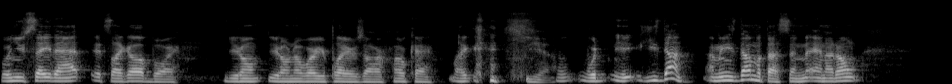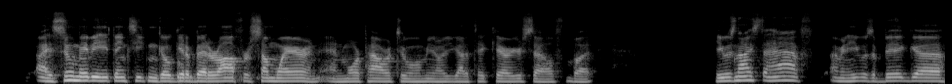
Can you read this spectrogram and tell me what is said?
when you say that, it's like, oh boy, you don't you don't know where your players are. Okay. Like yeah. would he, he's done. I mean he's done with us. And and i don't i assume maybe he thinks he can go get a better offer somewhere and and more power to him. You know you got to take care of yourself. But he was nice to have. I mean he was a big uh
